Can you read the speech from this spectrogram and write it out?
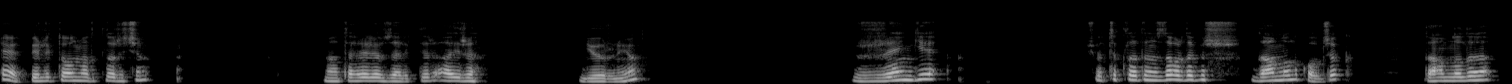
Evet, birlikte olmadıkları için materyal özellikleri ayrı görünüyor. Rengi şöyle tıkladığınızda orada bir damlalık olacak. Damlalığı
